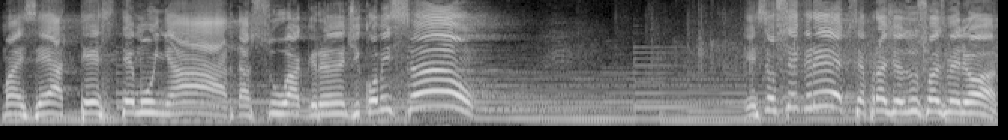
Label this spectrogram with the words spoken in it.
mas é a testemunhar da sua grande comissão. Esse é o segredo, se é para Jesus faz melhor.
